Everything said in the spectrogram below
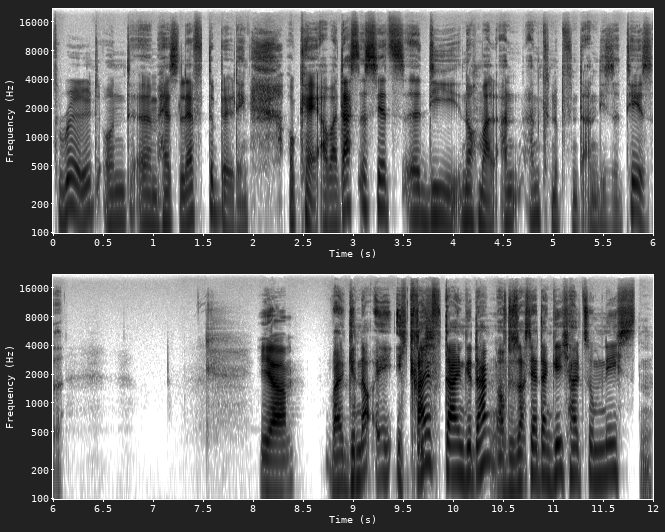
thrilled und ähm, has left the building. Okay, aber das ist jetzt äh, die nochmal an, anknüpfend an diese These. Ja, Weil genau, ich, greife deinen Gedanken auf. Du sagst, ja, dann gehe ich halt zum nächsten.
